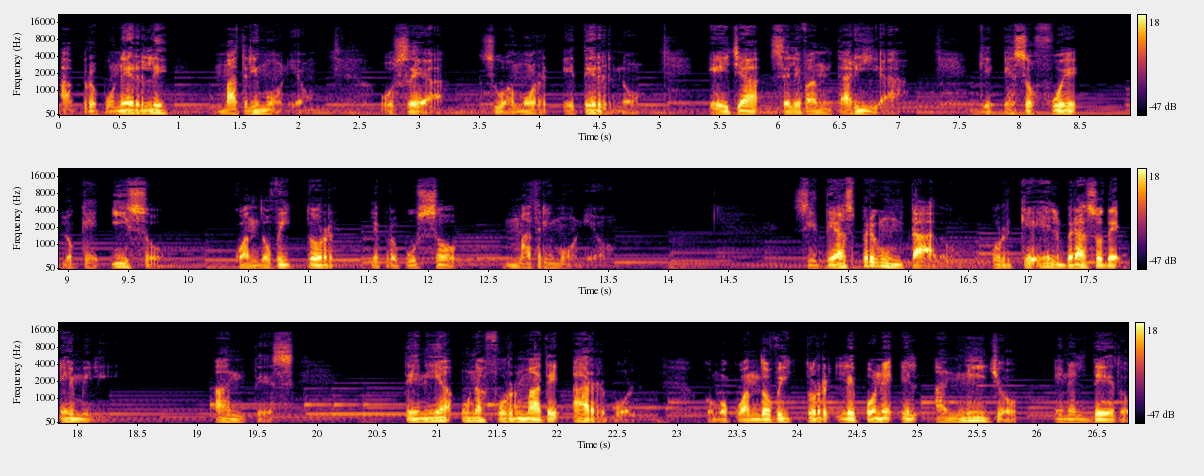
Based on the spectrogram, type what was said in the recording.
a proponerle matrimonio, o sea, su amor eterno, ella se levantaría, que eso fue lo que hizo cuando Víctor le propuso matrimonio. Si te has preguntado por qué el brazo de Emily antes tenía una forma de árbol, como cuando Víctor le pone el anillo en el dedo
